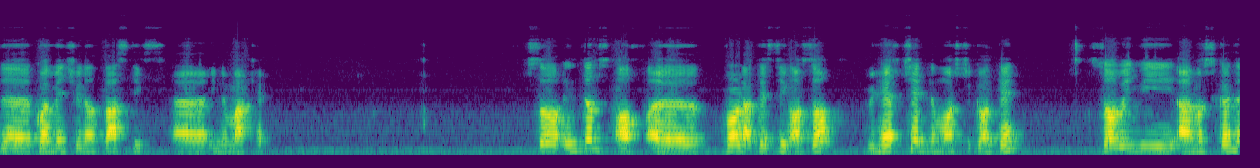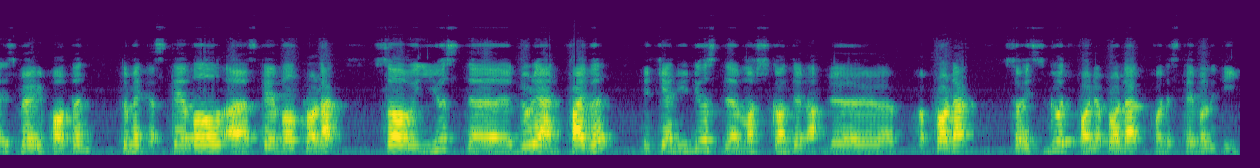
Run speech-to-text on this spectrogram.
the conventional plastics uh, in the market. So in terms of uh, product testing also, we have checked the moisture content. So when we uh, moisture content is very important to make a stable uh, stable product. So we use the durian fiber. It can reduce the moisture content of the product. So it's good for the product for the stability.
